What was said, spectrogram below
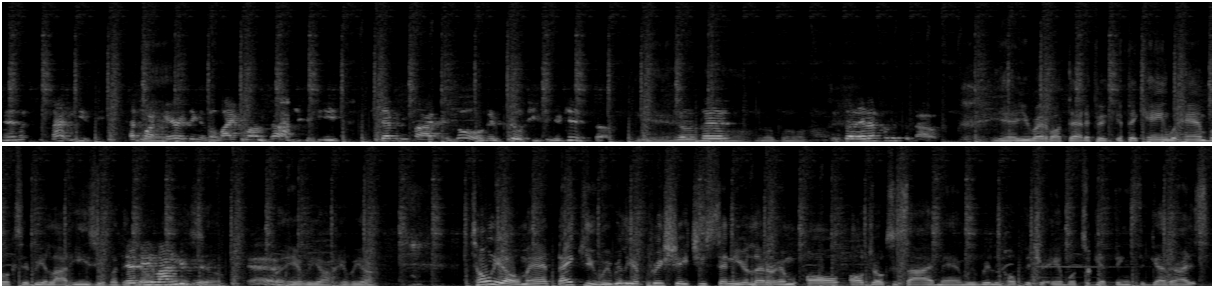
man. That's it's not easy. That's why Yeah. parenting is a lifelong job. You can be 75 years old and still teaching your kids stuff. Yeah, You know what I'm no saying? bull, no bull. And, so, and that's what it's about. Yeah, you're right about that. If it, if they came with handbooks, it'd be a lot easier, but they It'd be a don't. lot easier. so- Yeah. But here we are. Here we are. Tonio, man, thank you. We really appreciate you sending your letter. And all all jokes aside, man, we really hope that you're able to get things together. I just,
